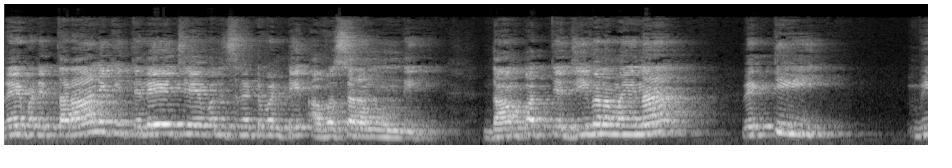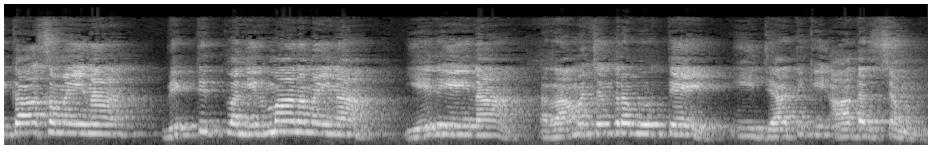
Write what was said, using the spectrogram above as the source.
రేపటి తరానికి తెలియచేయవలసినటువంటి అవసరం ఉంది. దాంపత్య జీవనమైన వ్యక్తి వికాసమైన వ్యక్తిత్వ నిర్మాణమైన ఏది అయినా రామచంద్రమూర్తే ఈ జాతికి ఆదర్శం.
